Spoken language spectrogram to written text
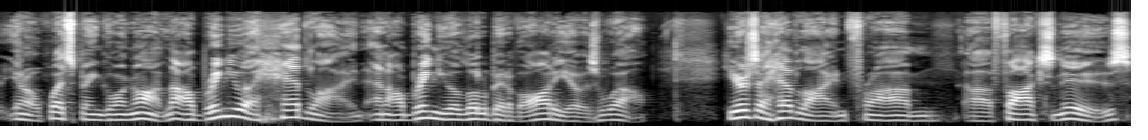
you know what's been going on. Now I'll bring you a headline and I'll bring you a little bit of audio as well. Here's a headline from uh, Fox News.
